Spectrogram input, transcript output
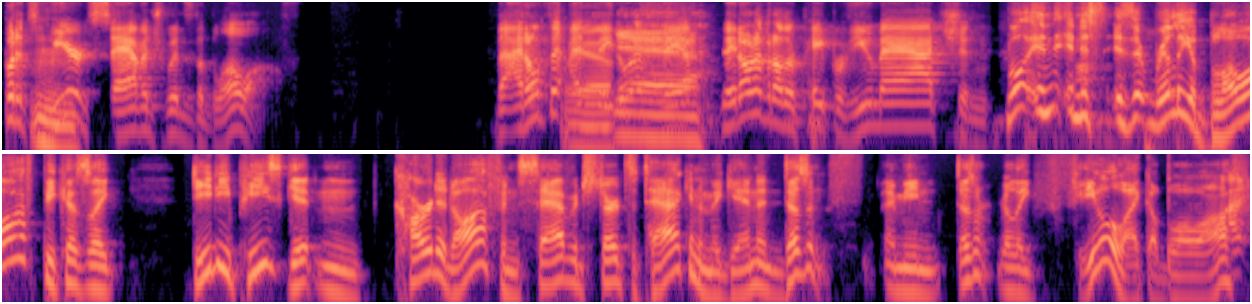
but it's mm. weird. Savage wins the blow off. I don't think yeah. they, don't yeah. have, they, have, they, don't have, another pay per view match. And well, and, and is, is it really a blow off? Because like DDP's getting carted off and Savage starts attacking him again. It doesn't, I mean, doesn't really feel like a blow off.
